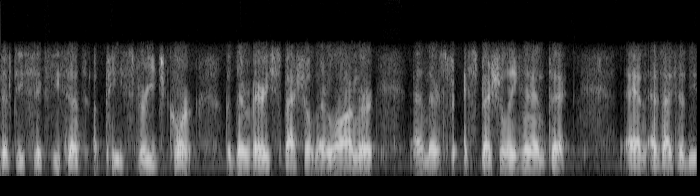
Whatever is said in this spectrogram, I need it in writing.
50, 60 cents a piece for each cork, but they're very special. They're longer and they're especially hand-picked. And as I said, these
